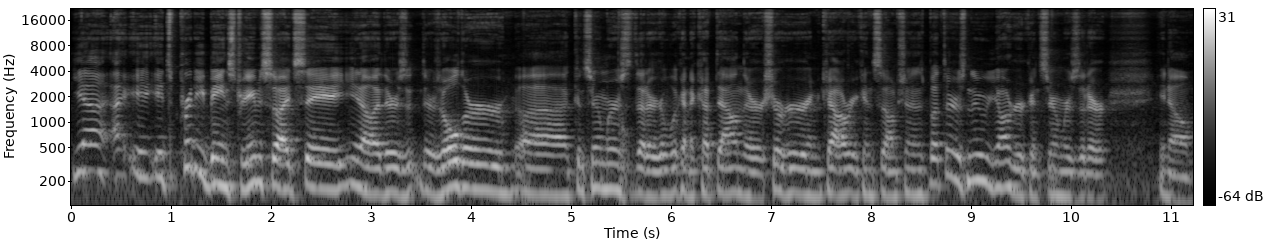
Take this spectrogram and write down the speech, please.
Yeah, I, it's pretty mainstream. So I'd say you know there's there's older uh, consumers that are looking to cut down their sugar and calorie consumptions, but there's new younger consumers that are, you know,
